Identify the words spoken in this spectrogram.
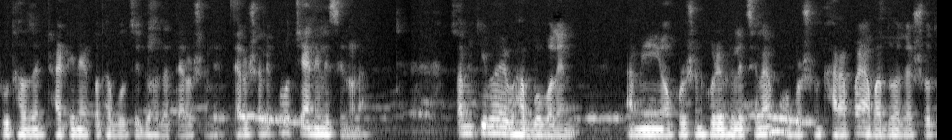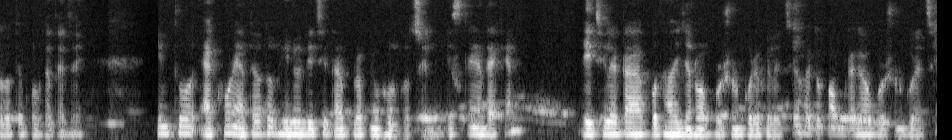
টু থাউজেন্ড থার্টিনের কথা বলছি দু হাজার তেরো সালে। তেরো সালে কোনো চ্যানেলই ছিল না। তো আমি কীভাবে ভাববো বলেন? আমি অপারেশন করে ফেলেছিলাম অপারেশন খারাপ হয় আবার দু হাজার সতেরোতে কলকাতায় যাই। কিন্তু এখন এত এত ভিডিও দিচ্ছি তারপর আপনি ভুল করছেন। স্ক্রিনে দেখেন এই ছেলেটা কোথায় যেন অপারেশন করে ফেলেছে, হয়তো কম টাকায় অপারেশন করেছে,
